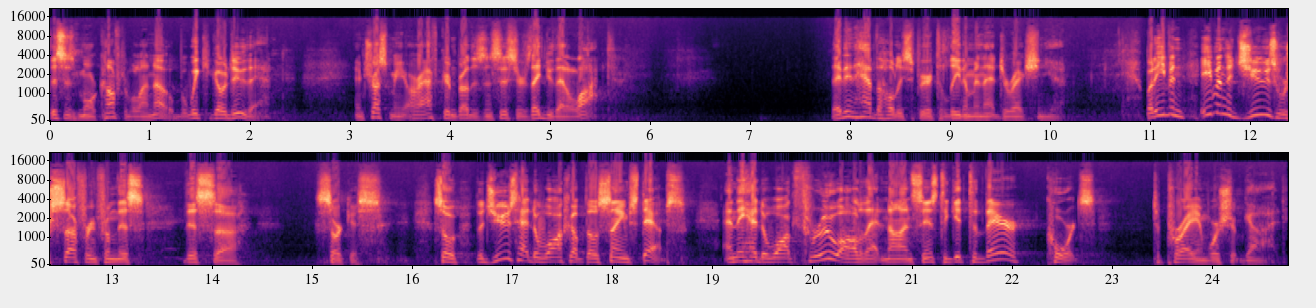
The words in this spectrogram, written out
This is more comfortable, I know, but we could go do that. And trust me, our African brothers and sisters, they do that a lot. They didn't have the Holy Spirit to lead them in that direction yet. But even, even the Jews were suffering from this, this uh, circus. So the Jews had to walk up those same steps, and they had to walk through all of that nonsense to get to their courts to pray and worship God.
